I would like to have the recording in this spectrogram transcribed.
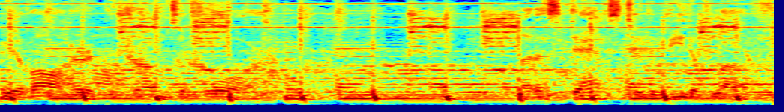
We have all heard the drums of war. Let us dance to the beat of love.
